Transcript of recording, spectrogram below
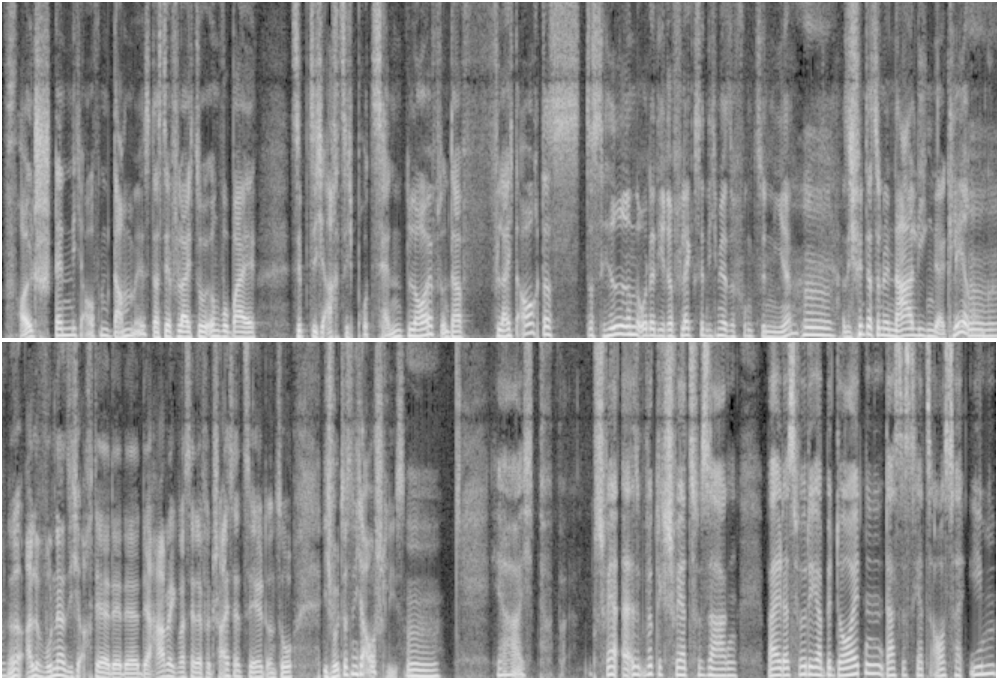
vollständig auf dem Damm ist, dass der vielleicht so irgendwo bei 70, 80 Prozent läuft und da vielleicht auch, dass das Hirn oder die Reflexe nicht mehr so funktionieren? Hm. Also ich finde das so eine naheliegende Erklärung. Hm. Ne? Alle wundern sich, ach, der, der, der, der Habeck, was er da für Scheiß erzählt und so. Ich würde das nicht ausschließen. Hm. Ja, ich schwer, also wirklich schwer zu sagen, weil das würde ja bedeuten, dass es jetzt außer ihm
